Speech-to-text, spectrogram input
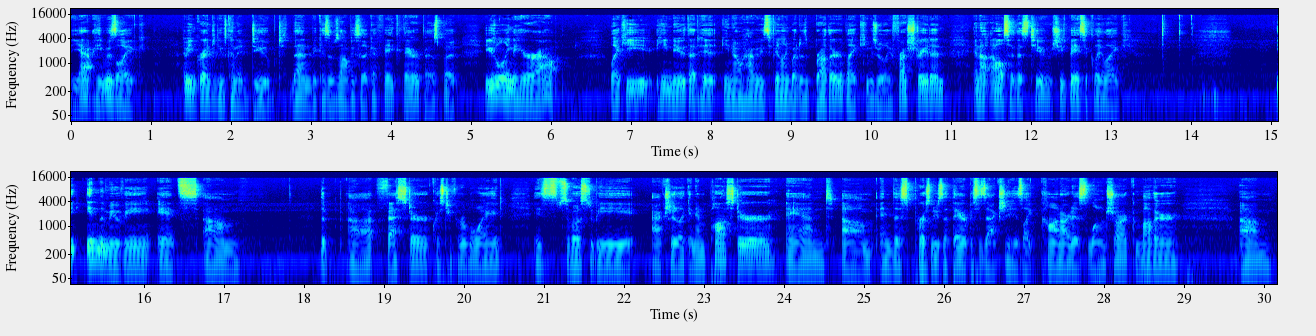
yeah, he was like, I mean, granted, he was kind of duped then because it was obviously like a fake therapist, but he was willing to hear her out. Like he he knew that his you know how he was feeling about his brother. Like he was really frustrated. And I, will say this too. She's basically like in the movie. It's um, the uh, Fester Christopher Lloyd is supposed to be actually like an imposter and um, and this person who's a therapist is actually his like con artist loan shark mother um,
